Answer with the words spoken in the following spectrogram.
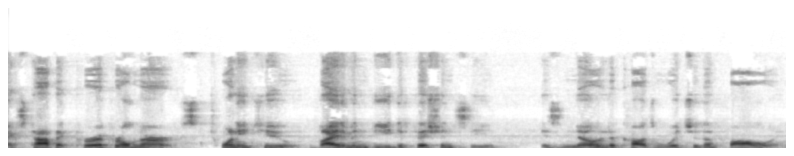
Next topic, peripheral nerves. 22. Vitamin B deficiency is known to cause which of the following?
